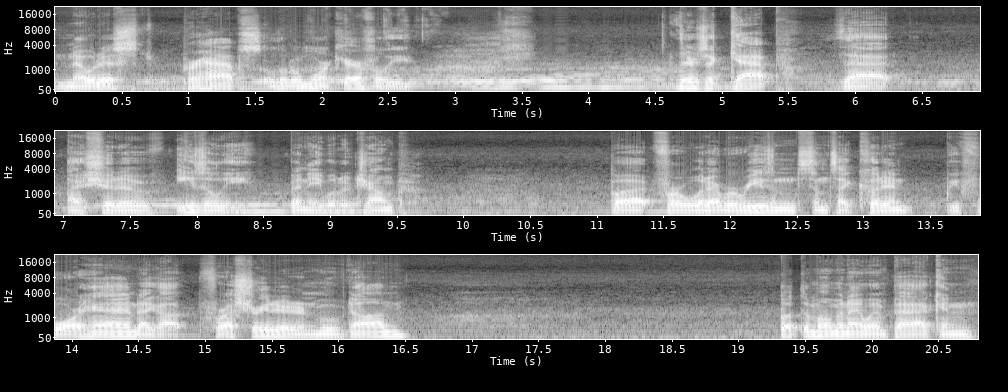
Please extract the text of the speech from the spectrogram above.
noticed perhaps a little more carefully. There's a gap that I should have easily been able to jump. But for whatever reason, since I couldn't beforehand, I got frustrated and moved on. But the moment I went back and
